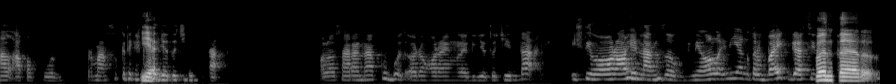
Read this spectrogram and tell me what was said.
hal apa pun termasuk ketika kita Iya. jatuh cinta. Kalau saran aku buat orang-orang yang lagi jatuh cinta istighfarahin langsung. Ini Allah ini yang terbaik gak sih Benar.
